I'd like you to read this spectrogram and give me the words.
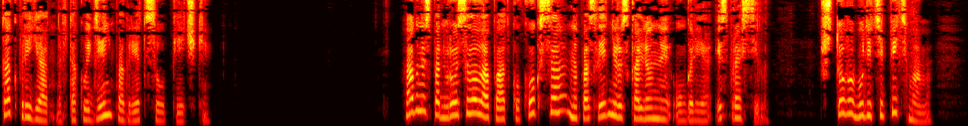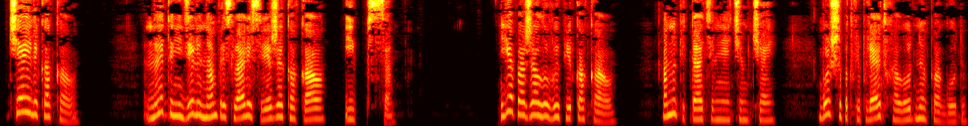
Как приятно в такой день погреться у печки». Агнес подбросила лопатку кокса на последние раскаленные уголья и спросила. «Что вы будете пить, мама? Чай или какао?» «На этой неделе нам прислали свежее какао Ипса». «Я, пожалуй, выпью какао. Оно питательнее, чем чай. Больше подкрепляет в холодную погоду.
